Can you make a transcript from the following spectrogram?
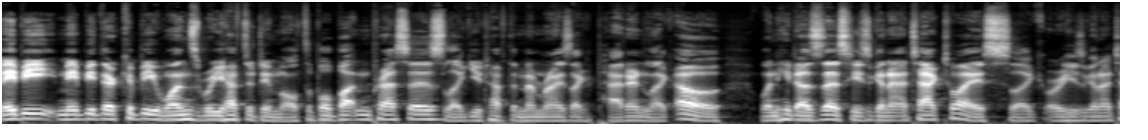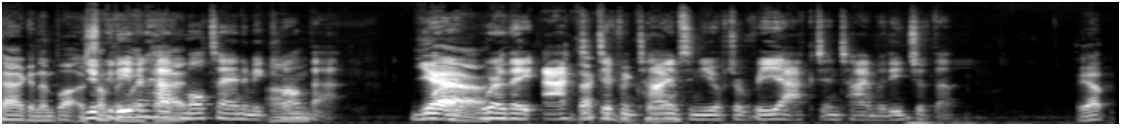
maybe maybe there could be ones where you have to do multiple button presses. Like you'd have to memorize like a pattern. Like oh, when he does this, he's gonna attack twice. Like or he's gonna attack and then block. you could even like have that. Um, multi-enemy combat. yeah. Where, where they act at different cool. times and you have to react in time with each of them, Yep.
